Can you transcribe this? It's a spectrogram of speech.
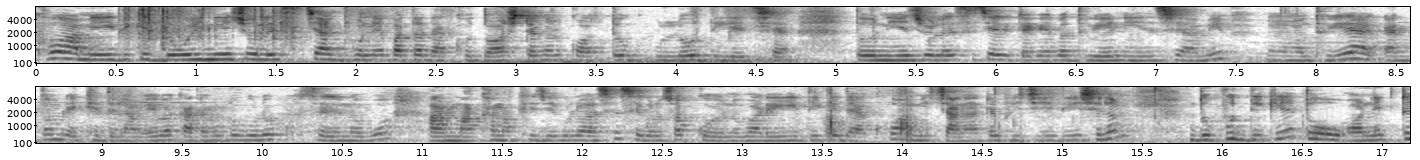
দেখো, আমি এইদিকে দই নিয়ে চলে এসেছি আর ধনে পাতা দেখো, দশ টাকার কতগুলো দিয়েছে। তো নিয়ে চলে এসেছি আর এটাকে এবার ধুয়ে নিয়েছি আমি। ধুয়ে একদম রেখে দিলাম। এবার কাটাকুটোগুলো সেরে নেব আর মাখামাখি যেগুলো আছে সেগুলো সব করে নেব। আর এই দিকে দেখো, আমি চানাটা ভিজিয়ে দিয়েছিলাম দুপুর দিকে। তো অনেকটা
